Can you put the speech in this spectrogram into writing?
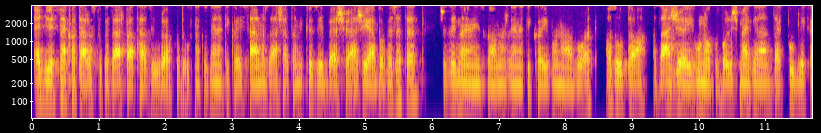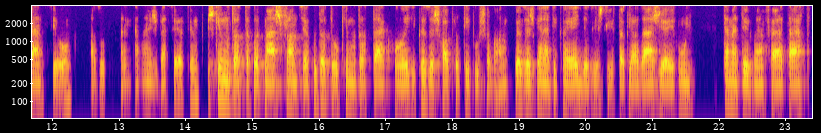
Egyrészt meghatároztuk az Árpádházi uralkodóknak a genetikai származását, ami közép-belső Ázsiába vezetett, és ez egy nagyon izgalmas genetikai vonal volt. Azóta az ázsiai hunokból is megjelentek publikációk, azóta szerintem nem is beszéltünk, és kimutattak ott más francia kutatók, kimutatták, hogy közös haplotípusa van, közös genetikai egyezést írtak le az ázsiai hun temetőkben feltárt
